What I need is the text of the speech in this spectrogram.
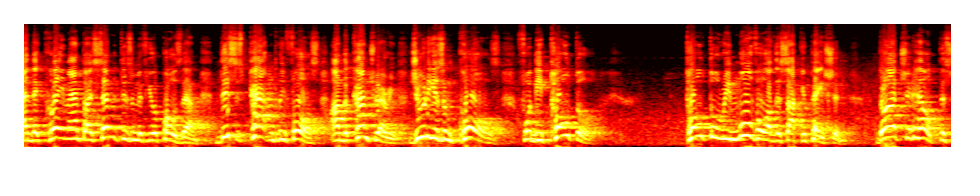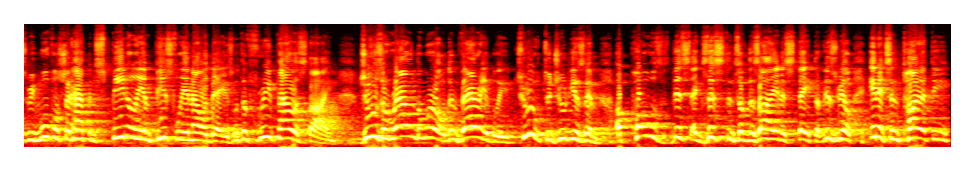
and they claim anti Semitism if you oppose them. This is patently false. On the contrary, Judaism calls for the total total removal of this occupation. God should help. This removal should happen speedily and peacefully in our days with a free Palestine. Jews around the world, invariably true to Judaism, oppose this existence of the Zionist state of Israel in its entirety,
